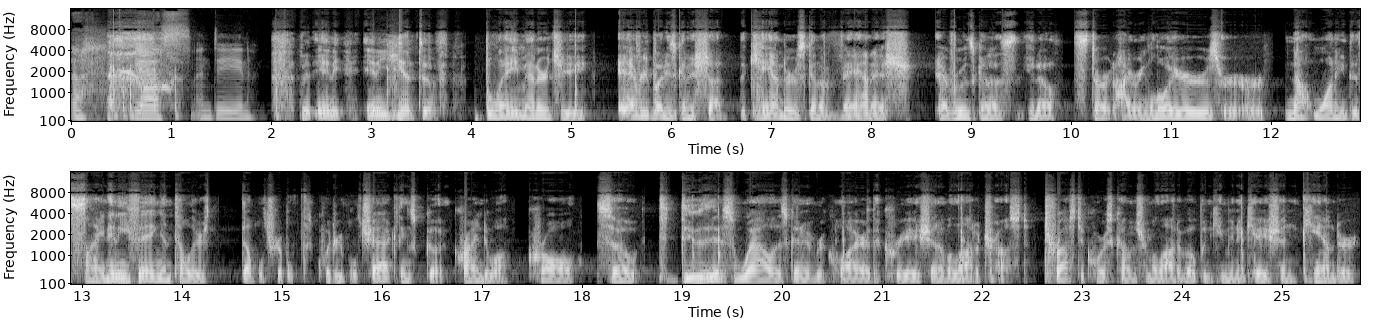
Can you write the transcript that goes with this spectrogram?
yes, indeed. that any any hint of blame energy, everybody's going to shut. The candor is going to vanish. Everyone's going to, you know, start hiring lawyers or, or not wanting to sign anything until there's double, triple, quadruple check. Things go crying to a crawl. So to do this well is going to require the creation of a lot of trust. Trust, of course, comes from a lot of open communication, candor,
